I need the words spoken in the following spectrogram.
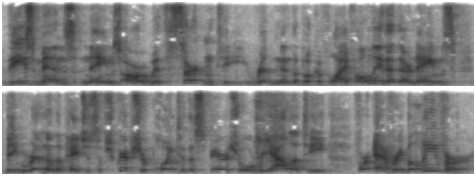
these men's names are with certainty written in the book of life, only that their names, being written on the pages of Scripture, point to the spiritual reality for every believer.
